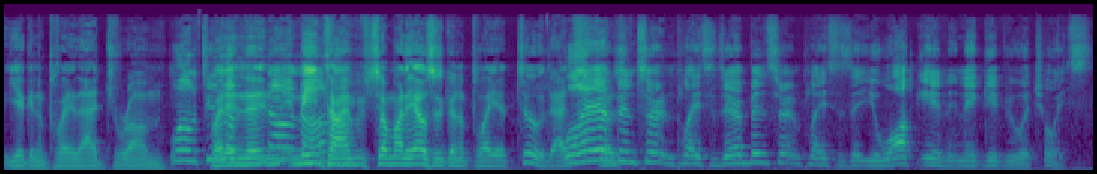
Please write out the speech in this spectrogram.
you're going to play that drum." Well, if you but in the no, no, meantime, no. somebody else is going to play it too. That's well, there have been certain places. There have been certain places that you walk in and they give you a choice.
